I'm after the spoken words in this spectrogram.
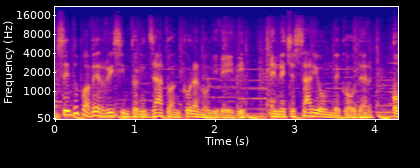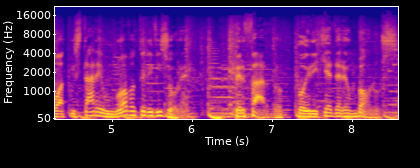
Se dopo aver risintonizzato ancora non li vedi, è necessario un decoder o acquistare un nuovo televisore. Per farlo puoi richiedere un bonus.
